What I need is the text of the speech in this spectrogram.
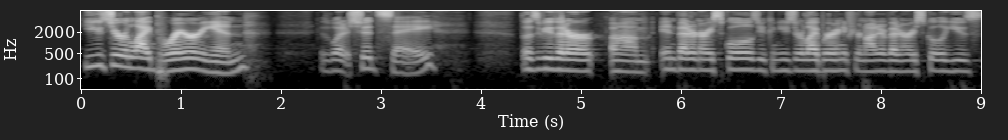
use your librarian is what it should say. Those of you that are um, in veterinary schools, you can use your librarian. If you're not in a veterinary school, use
